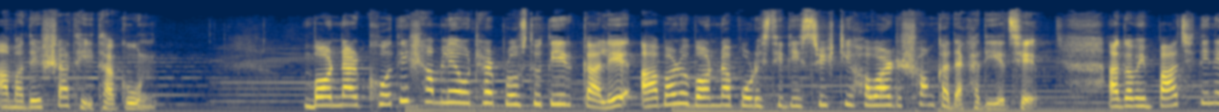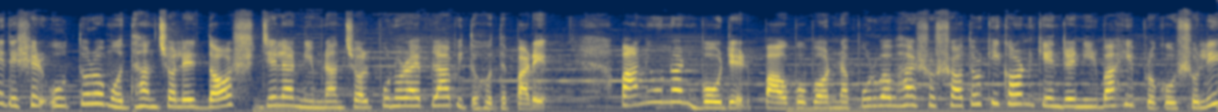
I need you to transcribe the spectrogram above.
আমাদের সাথেই থাকুন। বন্যার ক্ষতি সামলে ওঠার প্রস্তুতির কালে আবারও বন্যা পরিস্থিতি সৃষ্টি হওয়ার শঙ্কা দেখা দিয়েছে। আগামী পাঁচ দিনে দেশের উত্তর ও মধ্যাঞ্চলের দশ জেলার নিম্নাঞ্চল পুনরায় প্লাবিত হতে পারে। পানি উন্নয়ন বোর্ডের পাওবো বন্যা পূর্বাভাস ও সতর্কীকরণ কেন্দ্রের নির্বাহী প্রকৌশলী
